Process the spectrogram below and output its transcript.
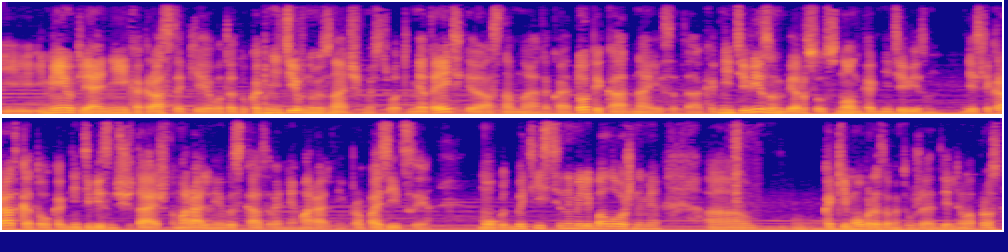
И имеют ли они как раз-таки вот эту когнитивную значимость. Вот в метаэтике основная такая топика, одна из, это когнитивизм versus нон-когнитивизм. Если кратко, то когнитивизм считает, что моральные высказывания, моральные пропозиции могут быть истинными либо ложными. А, каким образом, это уже отдельный вопрос.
